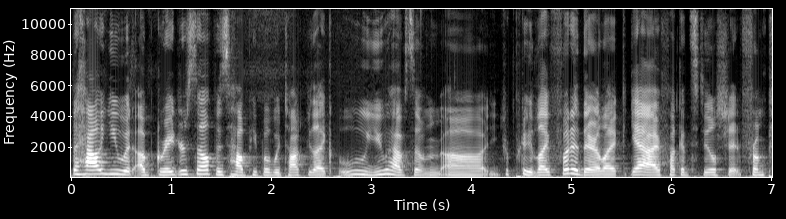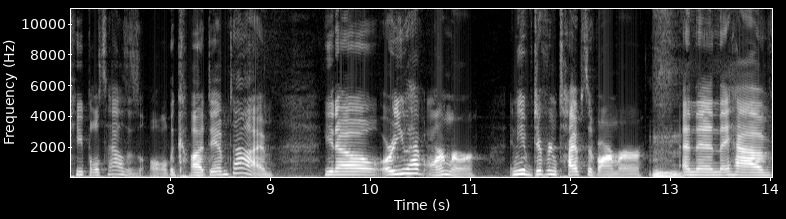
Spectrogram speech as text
the how you would upgrade yourself is how people would talk to you. Like, ooh, you have some, uh, you're pretty light footed there. Like, yeah, I fucking steal shit from people's houses all the goddamn time, you know. Or you have armor, and you have different types of armor, and then they have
